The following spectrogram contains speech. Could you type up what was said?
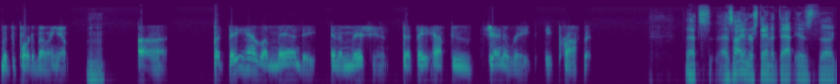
with the Port of Bellingham. Mhm. Uh, but they have a mandate and a mission that they have to generate a profit. That's as I understand it. That is the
